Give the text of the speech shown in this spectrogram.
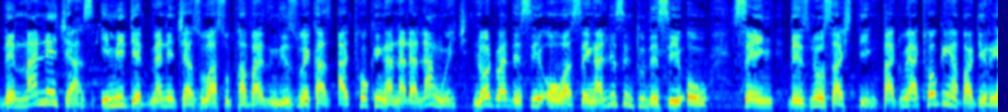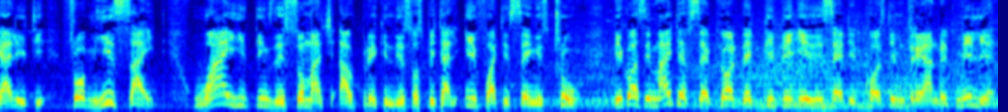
the managers, immediate managers who are supervising these workers are talking another language, not what the CEO was saying. I listened to the CEO saying there's no such thing. But we are talking about the reality from his side, why he thinks there's so much outbreak in this hospital if what he's saying is true. Because he might have secured that PPE, he said it cost him 300 million.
